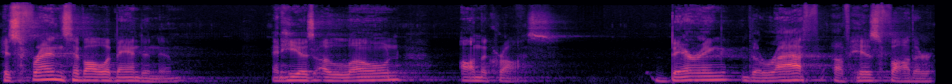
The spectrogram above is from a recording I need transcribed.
His friends have all abandoned him, and he is alone on the cross, bearing the wrath of his Father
